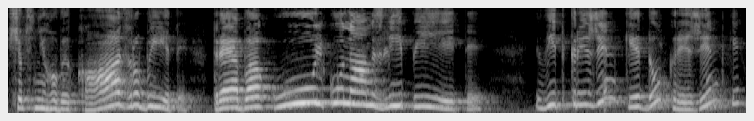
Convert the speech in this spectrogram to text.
Щоб сніговика зробити, треба кульку нам зліпити. Від крижинки до крижинки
